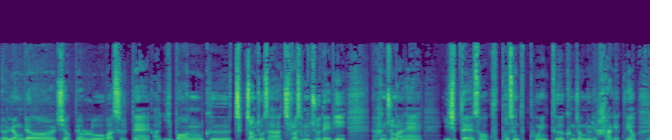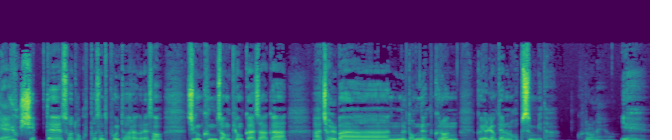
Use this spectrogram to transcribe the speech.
연령별 지역별로 봤을 때 아, 이번 그 직전 조사 7월 3주 대비 한 주 만에 20대에서 9% 포인트 긍정률이 하락했고요. 예. 60대에서도 9% 포인트 하락을 해서 지금 긍정 평가자가 아 절반을 넘는 그런 그 연령대는 없습니다. 그러네요. 예.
